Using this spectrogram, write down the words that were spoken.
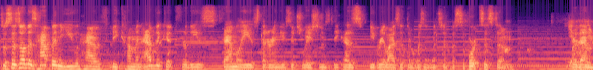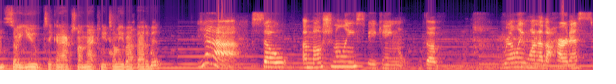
So, since all this happened, you have become an advocate for these families that are in these situations because you realized that there wasn't much of a support system yeah. for them. So, you've taken action on that. Can you tell me about that a bit? Yeah. So, emotionally speaking, the really one of the hardest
